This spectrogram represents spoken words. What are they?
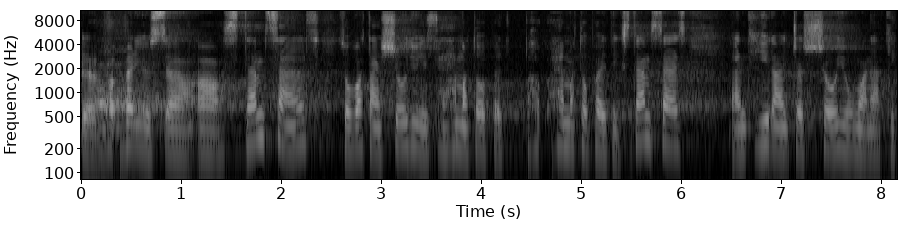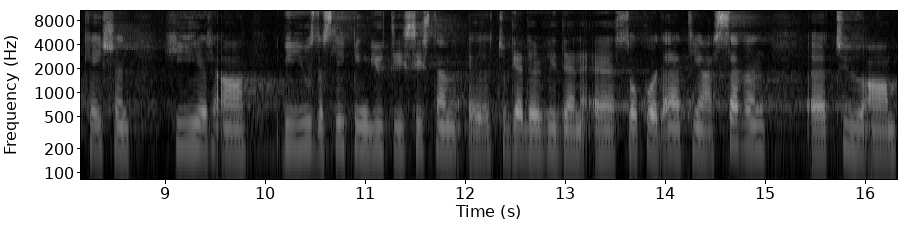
uh, various uh, uh, stem cells. So what I showed you is hematopoietic, stem cells, and here I just show you one application. Here uh, we use the Sleeping Beauty system together with a so-called LTR7 to um,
